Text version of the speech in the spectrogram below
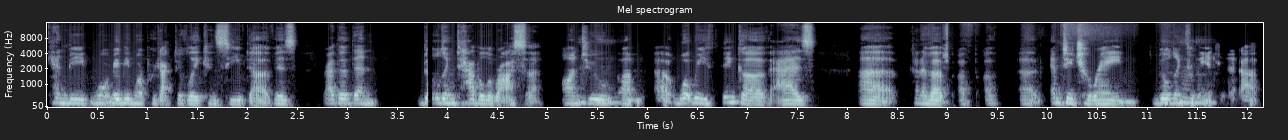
can be more maybe more productively conceived of is rather than building tabula rasa onto mm-hmm. um, uh, what we think of as uh, kind of a, a, a, a, empty terrain, building mm-hmm. from the mm-hmm. internet up,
